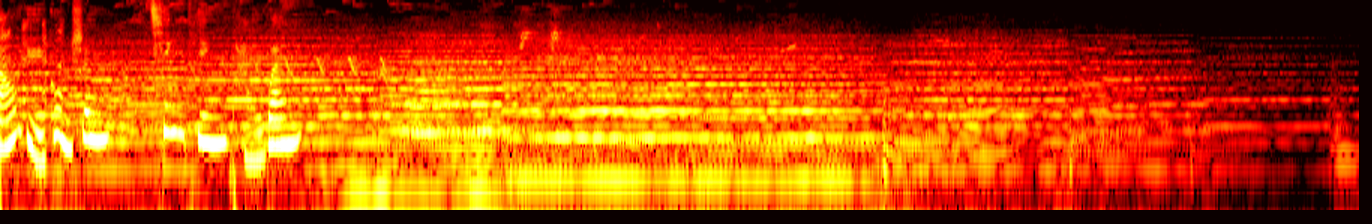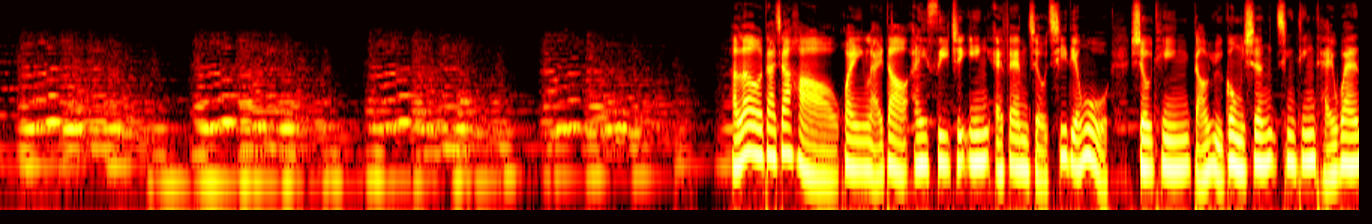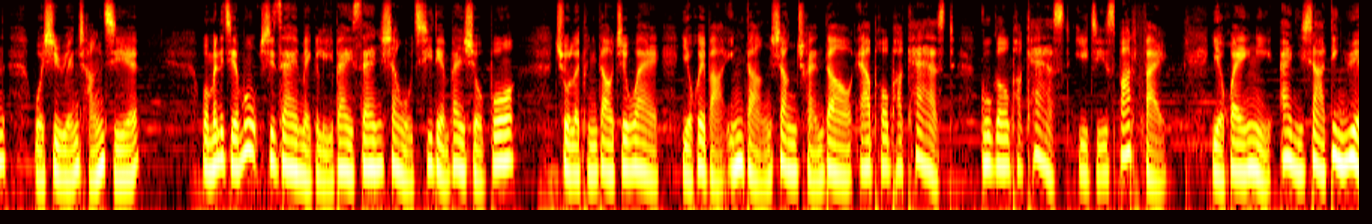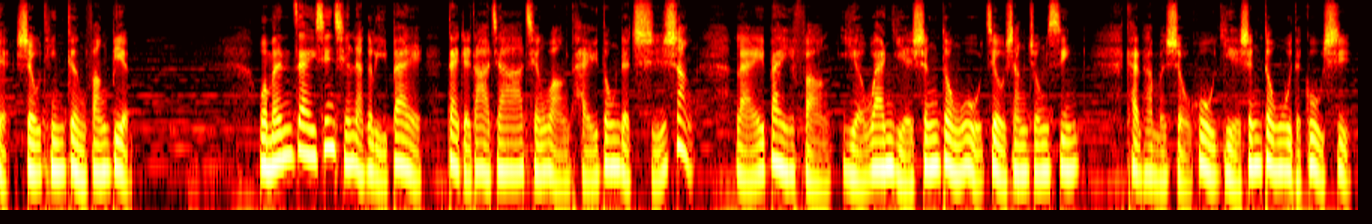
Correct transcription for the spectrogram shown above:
岛屿共生，倾听台湾。Hello，大家好，欢迎来到 IC 之音 FM 九七点五，收听岛屿共生，倾听台湾。我是袁长杰。我们的节目是在每个礼拜三上午七点半首播，除了频道之外，也会把音档上传到 Apple Podcast、Google Podcast 以及 Spotify，也欢迎你按一下订阅，收听更方便。我们在先前两个礼拜带着大家前往台东的池上，来拜访野湾野生动物救伤中心，看他们守护野生动物的故事。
